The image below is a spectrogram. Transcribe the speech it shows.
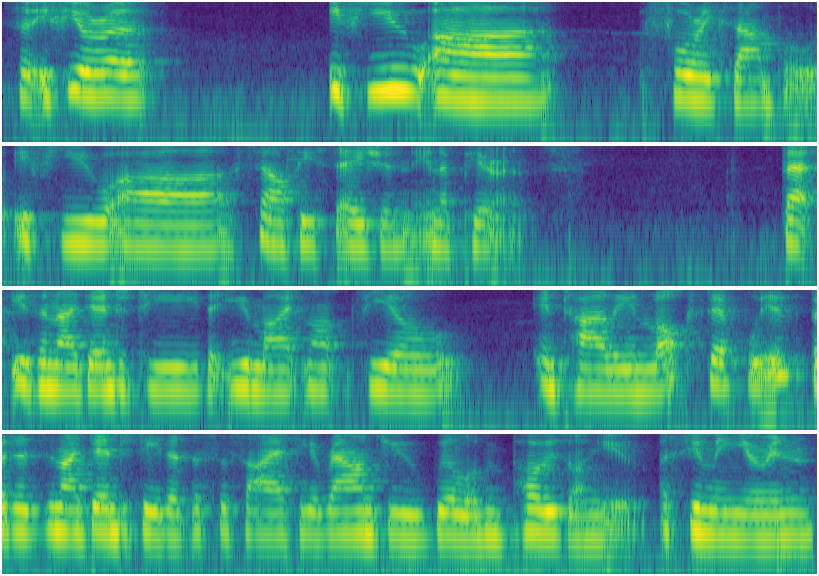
So if you're a, if you are, for example, if you are Southeast Asian in appearance, that is an identity that you might not feel entirely in lockstep with, but it's an identity that the society around you will impose on you, assuming you're in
